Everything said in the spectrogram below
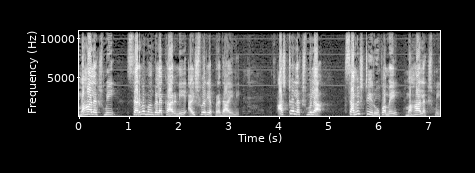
మహాలక్ష్మి సర్వమంగళకారిణి ఐశ్వర్య ప్రదాయిని. అష్టలక్ష్ముల సమిష్టి రూపమే మహాలక్ష్మి.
